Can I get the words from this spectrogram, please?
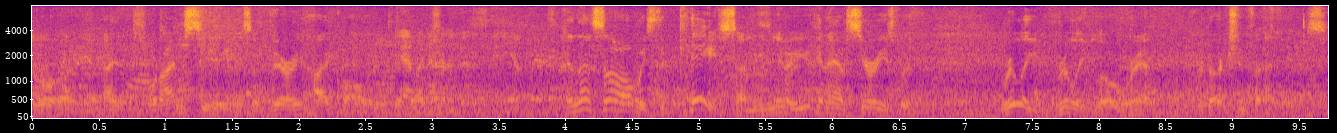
drawer. I mean, I, what I'm seeing is a very high quality production, and that's not always the case. I mean, you know, you can have series with really, really low rent production values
